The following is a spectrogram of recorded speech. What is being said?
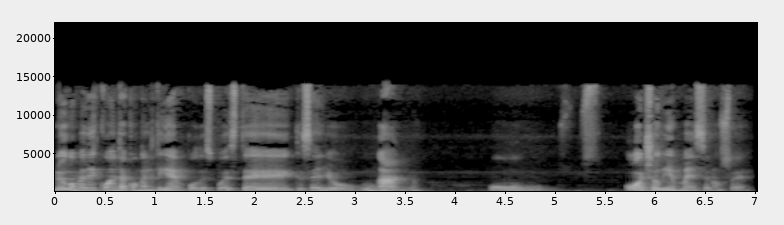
Luego me di cuenta con el tiempo, después de, qué sé yo, un año o ocho o diez meses, no sé,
